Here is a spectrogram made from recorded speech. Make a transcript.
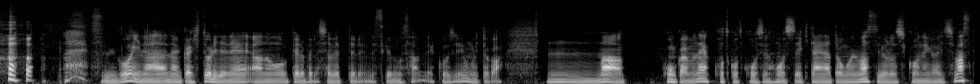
すごいな。なんか一人でね、あの、ペラペラ喋ってるんですけども、354もいったか。うん、まあ、今回もね、コツコツ更新の方していきたいなと思います。よろしくお願いします。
